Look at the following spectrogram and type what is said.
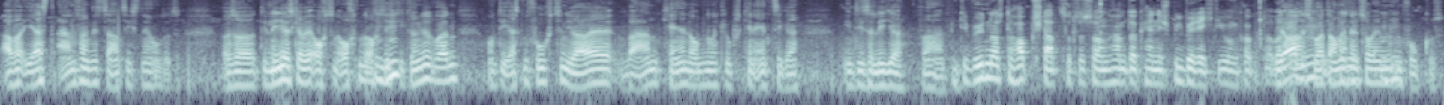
aber erst Anfang des 20. Jahrhunderts. Also die Liga ist, glaube ich, 1888 Mhm. gegründet worden und die ersten 15 Jahre waren keine Londoner Clubs, kein einziger in dieser Liga vorhanden. Die Wüden aus der Hauptstadt sozusagen haben da keine Spielberechtigung gehabt. Ja, dann- das war damals nicht so im, im Fokus.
